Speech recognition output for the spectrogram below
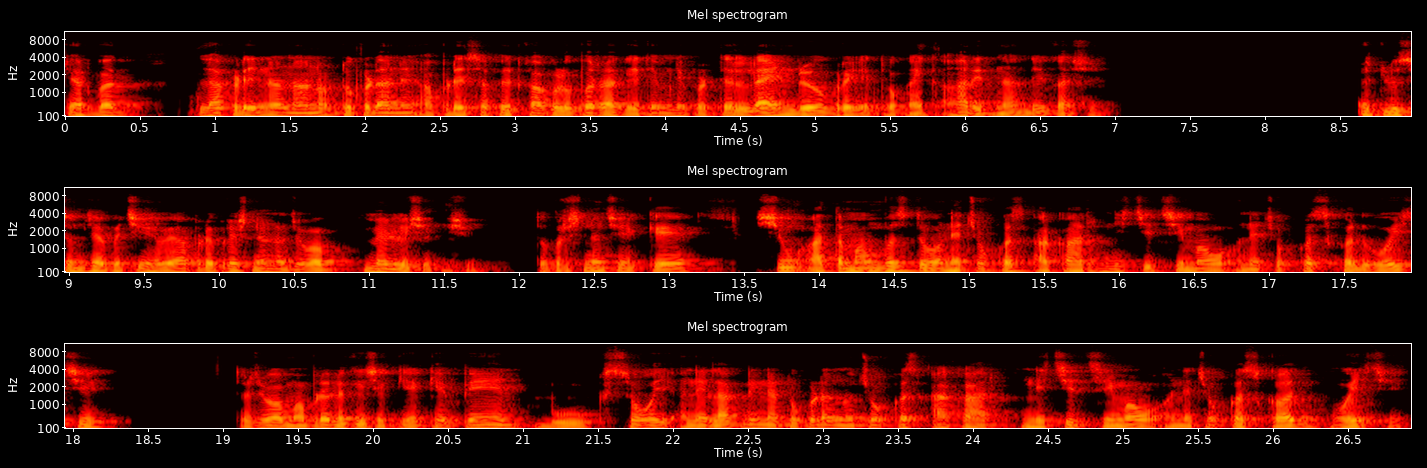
ત્યારબાદ લાકડીના નાનો ટુકડાને આપણે સફેદ કાગળ ઉપર રાખી તેમની ફરતે લાઈન ડ્રો કરીએ તો કંઈક આ રીતના દેખાશે. એટલું સમજ્યા પછી હવે આપણે પ્રશ્નનો જવાબ મેળવી શકીશું. તો પ્રશ્ન છે કે, શું આ તમામ વસ્તુઓને ચોક્કસ આકાર, નિશ્ચિત સીમાઓ અને ચોક્કસ કદ હોય છે? તો જવાબમાં આપણે લખી શકીએ કે પેન, બુક, સોય અને લાકડીના ટુકડાનો ચોક્કસ આકાર, નિશ્ચિત સીમાઓ અને ચોક્કસ કદ હોય છે.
